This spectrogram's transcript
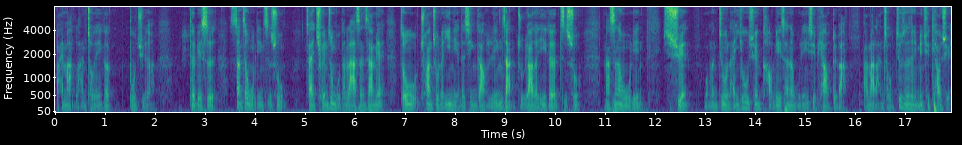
白马蓝筹的一个布局了。特别是上证五零指数在权重股的拉升上面，周五创出了一年的新高，领涨主要的一个指数。那上证五零选，我们就来优先考虑上证五零一些票，对吧？白马蓝筹就是在这里面去挑选，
